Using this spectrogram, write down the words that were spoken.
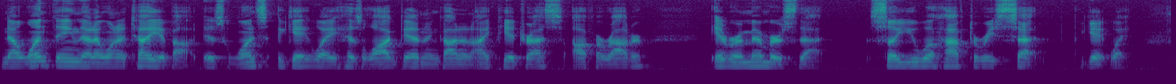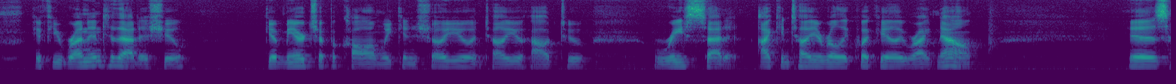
Now, one thing that I want to tell you about is once a gateway has logged in and got an IP address off a router, it remembers that. So you will have to reset the gateway. If you run into that issue, give me or Chip a call and we can show you and tell you how to reset it. I can tell you really quickly right now is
